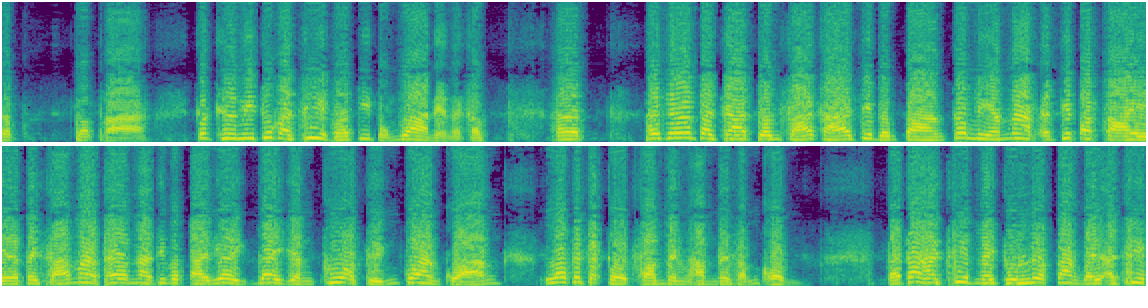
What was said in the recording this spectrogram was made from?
สภา ก็คือมีทุกอาชีพที่ผมว่าเนี่ยนะครับ ราะฉะนั้นประชาชนสาขาอาชีพต่างๆ ก็มีอำนาจอธิปไตยไปสามารถใช้อำนาจอธิปไตยได้ได้อย่างทั่วถึงกว้างขวาง แล้วก็จะเกิดความเป็นธรรมในสังคม แต่ถ้าอาชีพในทุนเลือกตั้งไปอาชีพ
